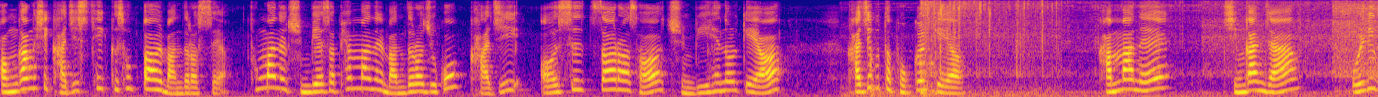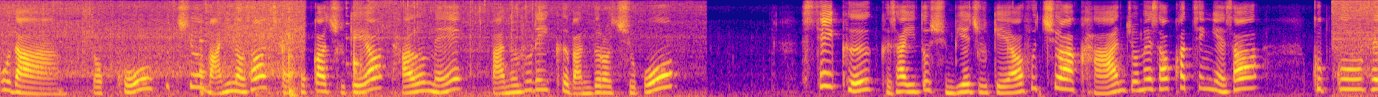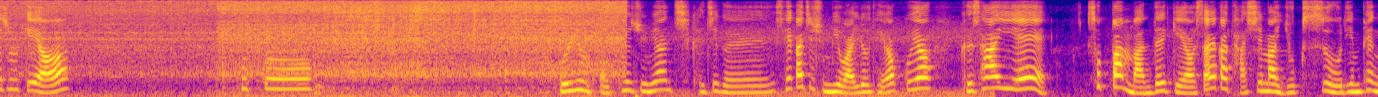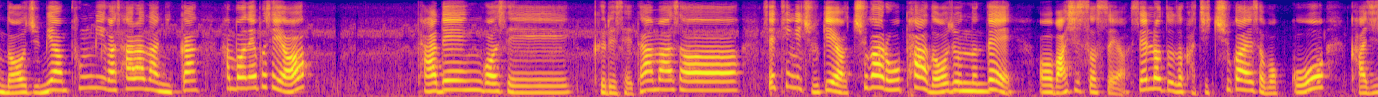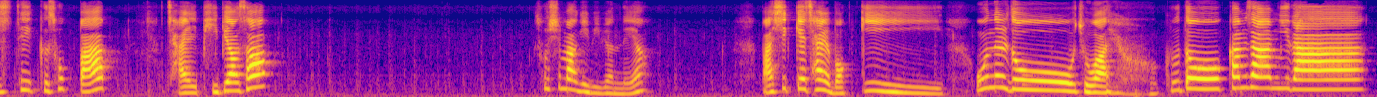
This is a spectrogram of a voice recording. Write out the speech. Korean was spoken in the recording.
건강식 가지 스테이크 솥밥을 만들었어요. 통마늘 준비해서 편마늘 만들어주고 가지 어슷 썰어서 준비해 놓을게요. 가지부터 볶을게요. 간마늘, 진간장, 올리고당 넣고 후추 많이 넣어서 잘 볶아줄게요. 다음에 마늘 후레이크 만들어주고 스테이크 그 사이 또 준비해 줄게요. 후추와 간 좀 해서 커팅해서 굽굽 해줄게요. 꾹꾹 볼륨 업 해주면 지글지글 세 가지 준비 완료되었고요. 그 사이에 솥밥 만들게요. 쌀과 다시마, 육수, 우린팩 넣어주면 풍미가 살아나니까 한번 해보세요. 다 된 것에 그릇에 담아서 세팅해 줄게요. 추가로 파 넣어줬는데 어, 맛있었어요. 샐러드도 같이 추가해서 먹고 가지 스테이크 솥밥 잘 비벼서 소심하게 비볐네요. 맛있게 잘 먹기. 오늘도 좋아요, 구독 감사합니다.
